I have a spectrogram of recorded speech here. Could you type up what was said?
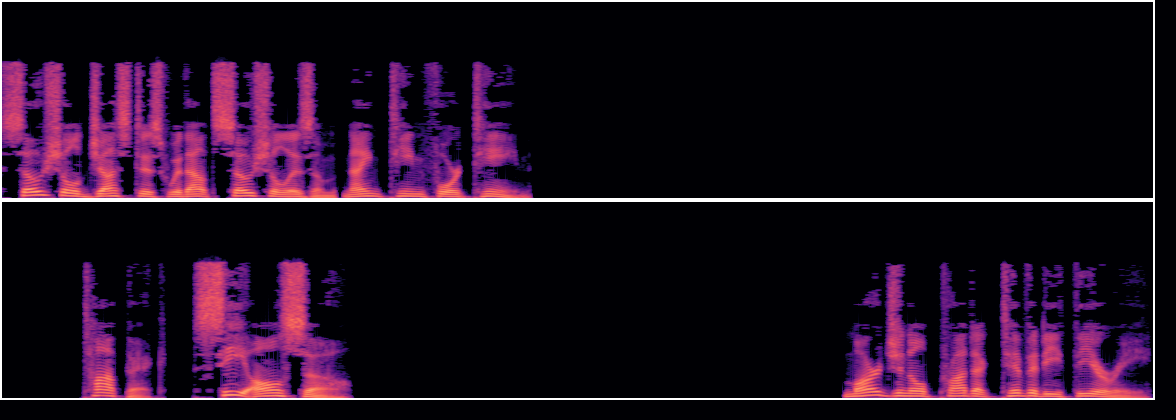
Social Justice Without Socialism 1914. Topic See also Marginal productivity theory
